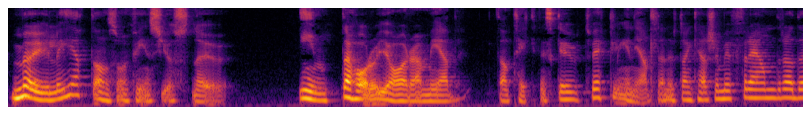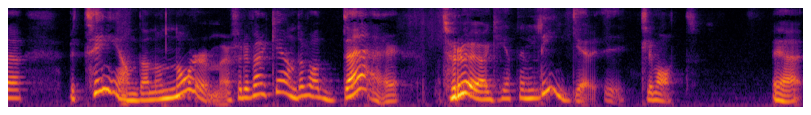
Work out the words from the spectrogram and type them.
möjligheten som finns just nu inte har att göra med den tekniska utvecklingen egentligen, utan kanske med förändrade beteenden och normer. För det verkar ändå vara där trögheten ligger i klimatarbetet. Eh,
